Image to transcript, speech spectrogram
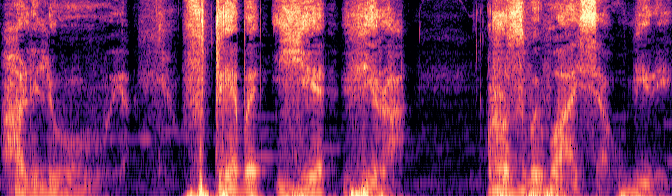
Халілюя! В тебе є віра. Розвивайся у вірі.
